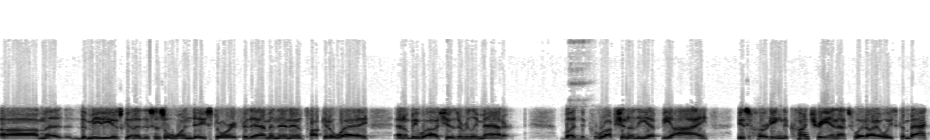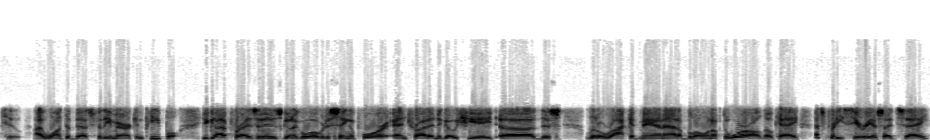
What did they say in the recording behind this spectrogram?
um, the media is going to, this is a one day story for them, and then they'll tuck it away, and it'll be, well, she doesn't really matter. But mm. the corruption of the FBI is hurting the country, and that's what I always come back to. I want the best for the American people. You got a president who's going to go over to Singapore and try to negotiate uh, this little rocket man out of blowing up the world, okay? That's pretty serious, I'd say.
